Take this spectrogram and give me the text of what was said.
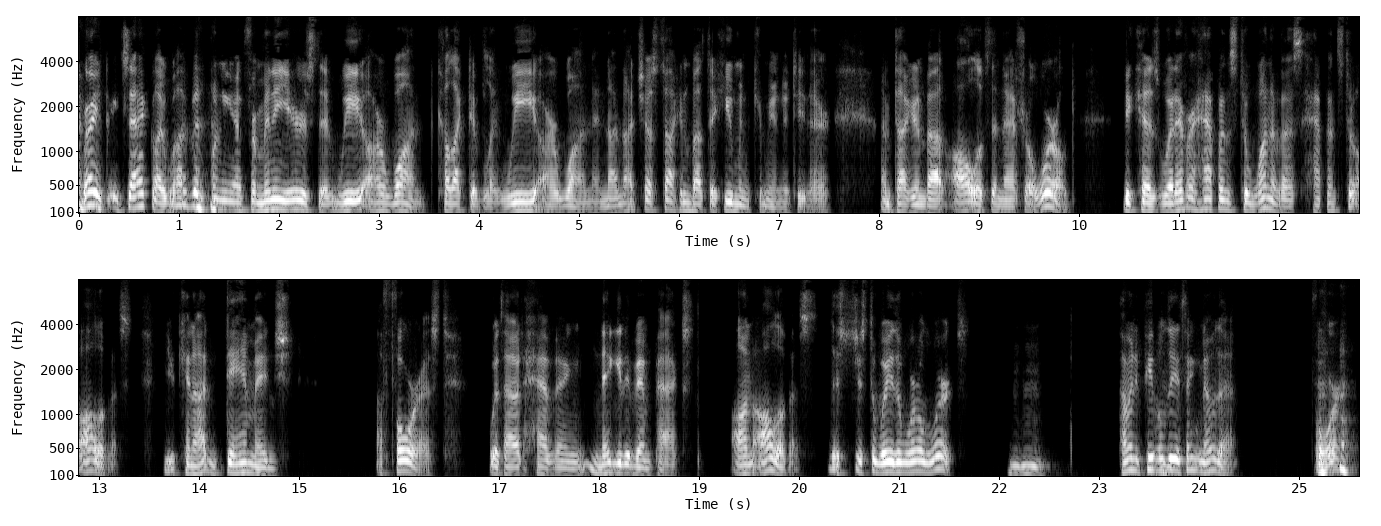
Right, exactly. Well, I've been pointing out for many years that we are one collectively. We are one. And I'm not just talking about the human community there. I'm talking about all of the natural world. Because whatever happens to one of us happens to all of us. You cannot damage a forest without having negative impacts on all of us. That's just the way the world works. Mhm, How many people do you think know that? Four?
